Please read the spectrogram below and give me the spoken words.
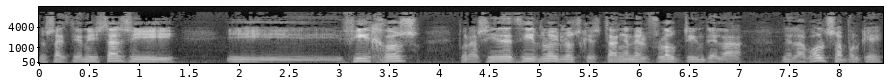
los accionistas y, y fijos, por así decirlo, y los que están en el floating de la de la bolsa, porque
